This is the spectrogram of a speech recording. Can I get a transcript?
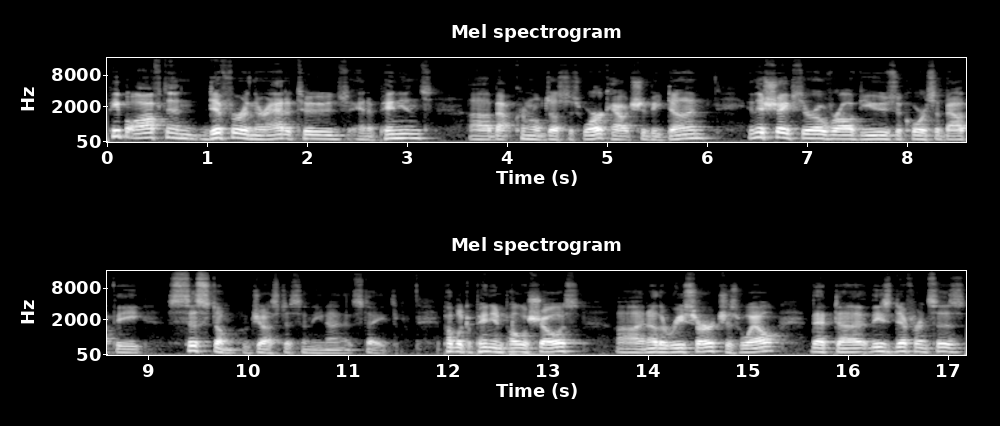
people often differ in their attitudes and opinions uh, about criminal justice work, how it should be done. And this shapes their overall views, of course, about the system of justice in the United States. Public opinion polls show us, and other research as well, that uh, these differences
